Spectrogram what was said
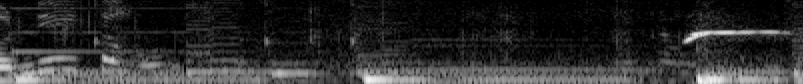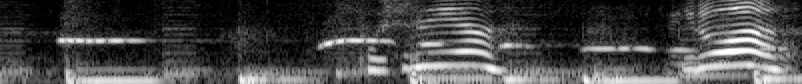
뭔일 있다고? 보실래요? 이리 와.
